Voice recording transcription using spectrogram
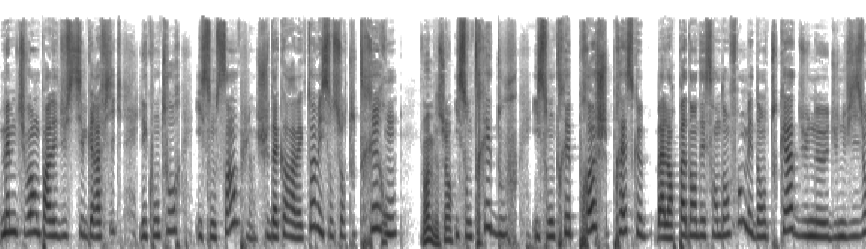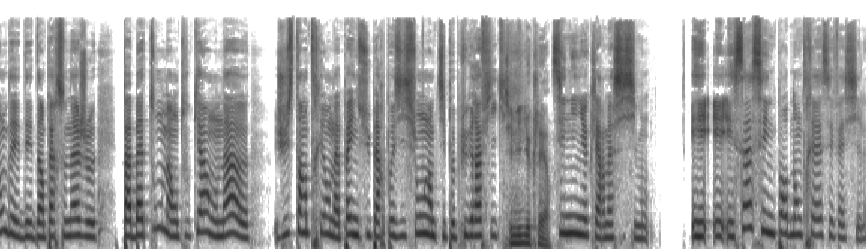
même, tu vois, on parlait du style graphique. Les contours, ils sont simples. Je suis d'accord avec toi, mais ils sont surtout très ronds. Ouais, bien sûr. Ils sont très doux. Ils sont très proches, presque. Alors, pas d'un dessin d'enfant, mais dans tout cas d'une d'une vision des- des- d'un personnage euh, pas bâton, mais en tout cas, on a euh, juste un trait. On n'a pas une superposition un petit peu plus graphique. C'est une ligne claire. C'est une ligne claire, merci Simon. Et, et, et ça, c'est une porte d'entrée assez facile.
